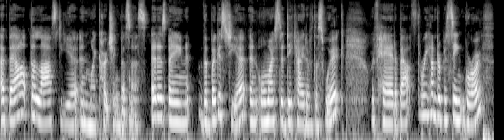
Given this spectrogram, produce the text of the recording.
about the last year in my coaching business. It has been the biggest year in almost a decade of this work. We've had about 300% growth,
